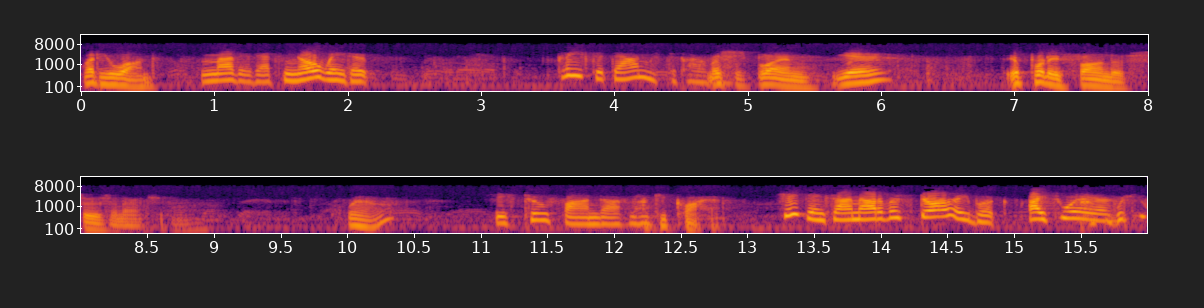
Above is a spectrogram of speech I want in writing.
What do you want? Mother, that's no way to. Please sit down, Mr. Clover. Mrs. Blaine, Yes? You're pretty fond of Susan, aren't you? Well, She's too fond of me. now keep quiet. She thinks I'm out of a storybook. I swear. Will you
